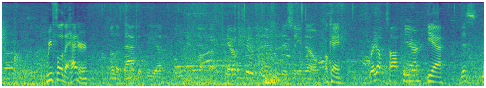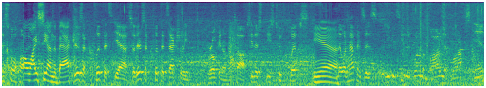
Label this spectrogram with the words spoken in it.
Uh, Reflow the header. On the back of the. Uh, here, let me show you which connection it is, so you know. Okay. Right up top here, Yeah. this this whole. Oh, I see on the back. There's a clip that's yeah. So there's a clip that's actually broken on the top. See, there's these two clips. Yeah. And then what happens is you can see there's one on the bottom that locks in.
